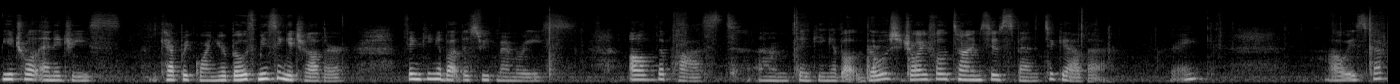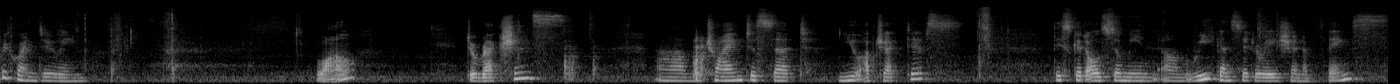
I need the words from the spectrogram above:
Mutual energies. Capricorn, you're both missing each other, thinking about the sweet memories of the past, um, thinking about those joyful times you spent together, right? How is Capricorn doing? Well, directions, um, trying to set new objectives. This could also mean um, reconsideration of things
